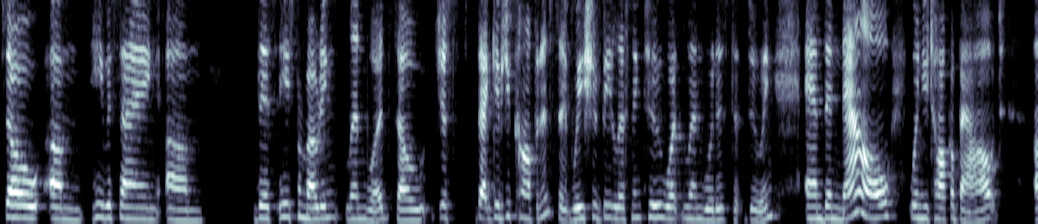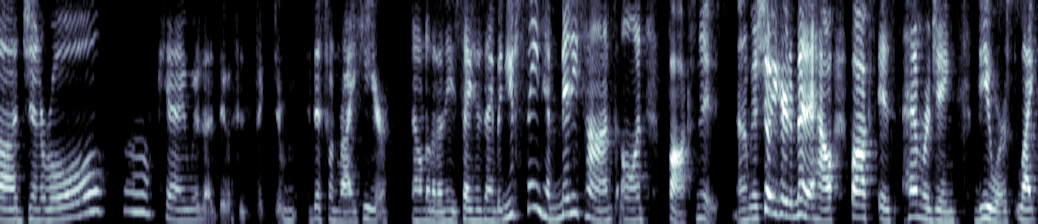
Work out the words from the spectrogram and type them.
So um, he was saying um, this he's promoting Lin Wood. So just that gives you confidence that we should be listening to what Lin Wood is doing. And then now when you talk about uh, general. Okay, what did I do with his picture? This one right here. I don't know that I need to say his name, but you've seen him many times on Fox News. And I'm going to show you here in a minute how Fox is hemorrhaging viewers like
